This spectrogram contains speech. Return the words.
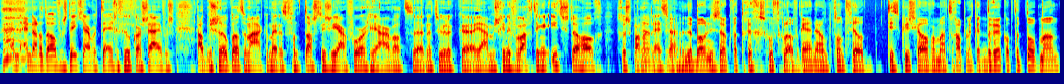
En, en dat het overigens dit jaar wat tegenviel qua cijfers, had misschien ook wel te maken met het fantastische jaar vorig jaar. Wat uh, natuurlijk uh, ja, misschien de verwachtingen iets te hoog gespannen ja, deed zijn. Ja, de bonus is ook wat teruggeschroefd, geloof ik. Hè? Daar ontstond veel discussie over maatschappelijke druk op de topman.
